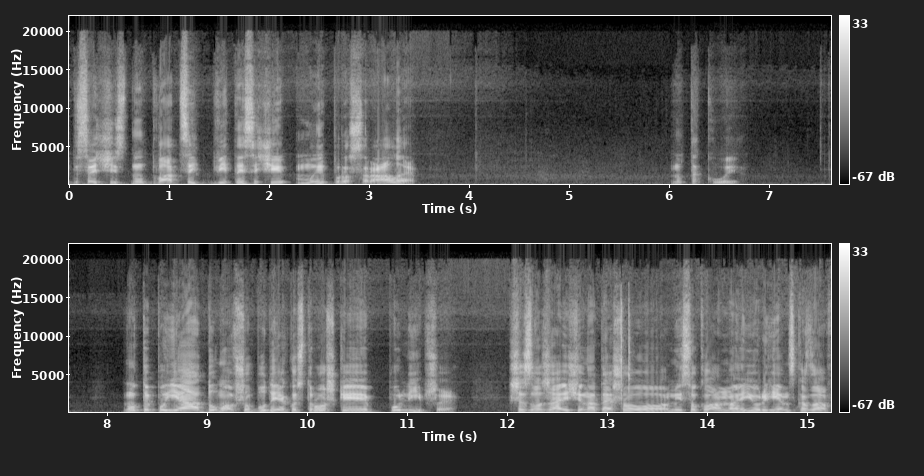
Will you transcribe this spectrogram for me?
56, ну, 22 тисячі ми просрали. Ну, такое. Ну, типу, я думав, що буде якось трошки поліпше. Ще зважаючи на те, що мій соклан Юрген сказав,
